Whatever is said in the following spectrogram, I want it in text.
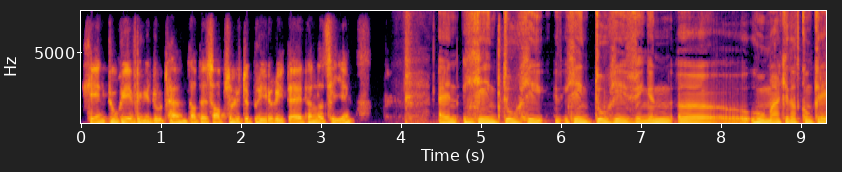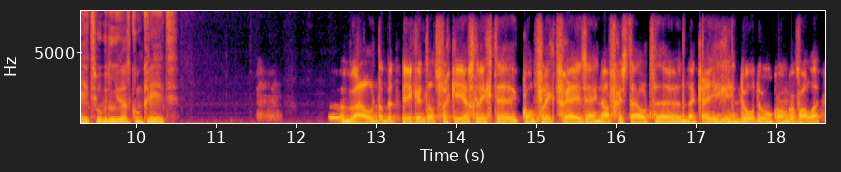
geen toegevingen doet. Hè. Dat is absolute prioriteit en dat zie je. En geen, toege geen toegevingen. Eh, hoe maak je dat concreet? Hoe bedoel je dat concreet? Wel, dat betekent dat verkeerslichten conflictvrij zijn afgesteld. Eh, dan krijg je geen dode hoekongevallen.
